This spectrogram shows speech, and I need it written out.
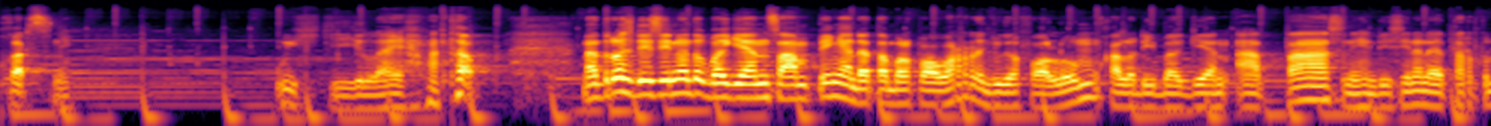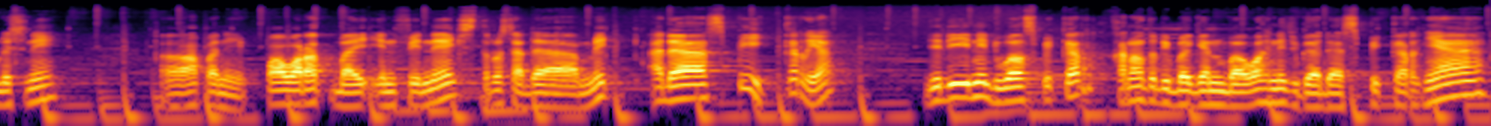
Hz nih. Wih gila ya mantap. Nah terus di sini untuk bagian samping ada tombol power dan juga volume. Kalau di bagian atas nih di sini ada tertulis nih uh, apa nih powered by Infinix. Terus ada mic, ada speaker ya jadi ini dual speaker karena untuk di bagian bawah ini juga ada speakernya.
